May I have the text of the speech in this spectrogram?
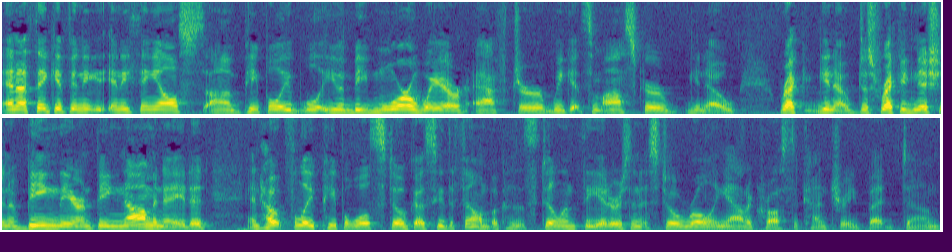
And I think if any, anything else, um, people will even be more aware after we get some Oscar, you know, rec- you know, just recognition of being there and being nominated. And hopefully, people will still go see the film because it's still in theaters and it's still rolling out across the country. But um,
